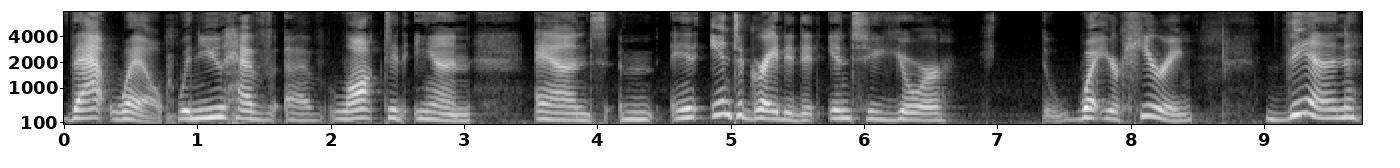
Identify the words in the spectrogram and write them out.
that well, when you have uh, locked it in and um, integrated it into your what you're hearing, then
